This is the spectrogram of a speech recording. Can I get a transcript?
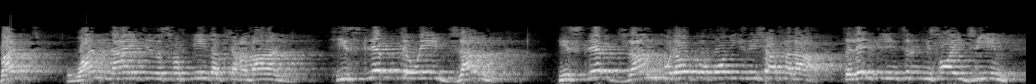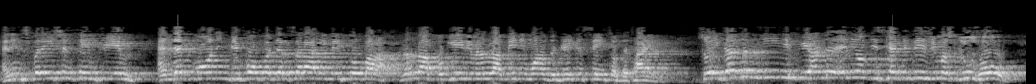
But one night, it was 15th of Sha'ban, he slept away drunk. He slept drunk without performing his Isha Salah. It's a lengthy incident, he saw a dream, and inspiration came to him, and that morning before Fajr Salah he made Tawbah, and Allah forgave him, and Allah made him one of the greatest saints of the time. So it doesn't mean if we are under any of these categories we must lose hope.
